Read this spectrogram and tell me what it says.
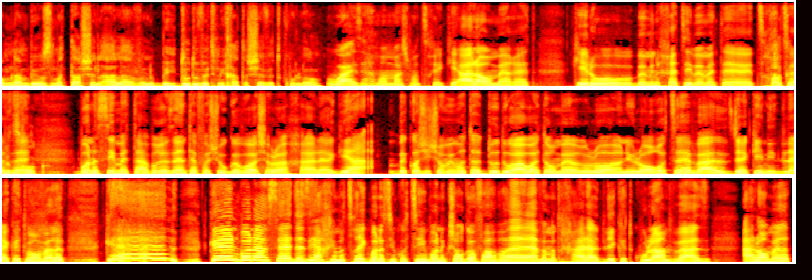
אמנם ביוזמתה של אללה, אבל בעידוד ובתמיכת השבט כולו. וואי, זה היה ממש מצחיק, כי אללה אומרת, כאילו במין חצי באמת אה, צחוק חצי כזה, בצחוק. בוא נשים את הברזנט איפשהו גבוה שלא יכול להגיע. בקושי שומעים אותו, דודו אאווט אומר, לא, אני לא רוצה, ואז ג'קי נדלקת ואומרת, כן, כן, בוא נעשה את זה, זה יהיה הכי מצחיק, בוא נשים קוצים, בוא נקשור גבוה, ומתחילה להדליק את כולם, ואז אללה אומרת,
